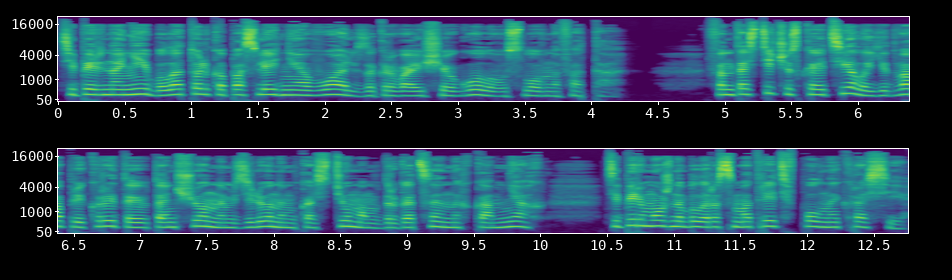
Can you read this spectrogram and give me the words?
Теперь на ней была только последняя вуаль, закрывающая голову, словно фата. Фантастическое тело, едва прикрытое утонченным зеленым костюмом в драгоценных камнях, теперь можно было рассмотреть в полной красе,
